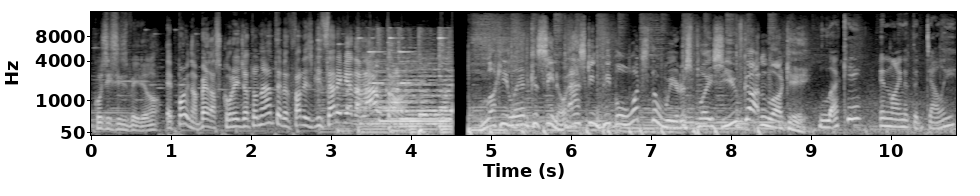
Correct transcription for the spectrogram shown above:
Così si svegliano. E poi una bella scorreggiatonata per farli sghizzare via dall'auto. Lucky Land Casino asking people what's the weirdest place you've gotten lucky? Lucky? In line at the deli,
